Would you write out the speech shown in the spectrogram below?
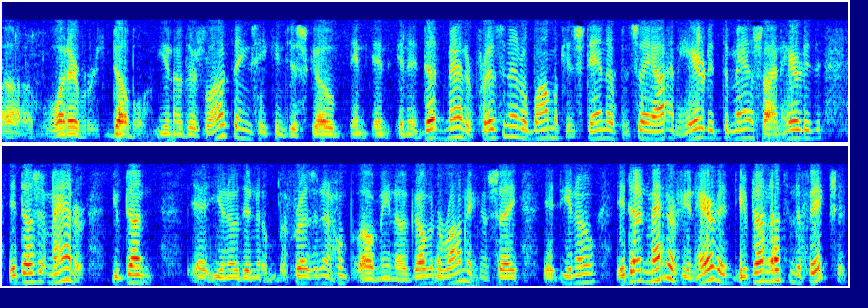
Uh, whatever double. You know, there's a lot of things he can just go, and, and and it doesn't matter. President Obama can stand up and say, "I inherited the mess. I inherited." It, it doesn't matter. You've done uh, you know, then President, I mean, uh, Governor Romney can say, it, you know, it doesn't matter if you inherited, you've done nothing to fix it.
